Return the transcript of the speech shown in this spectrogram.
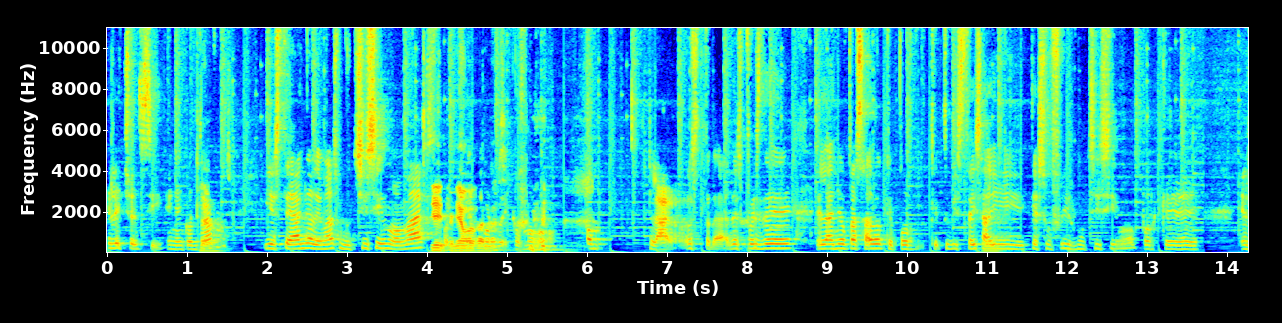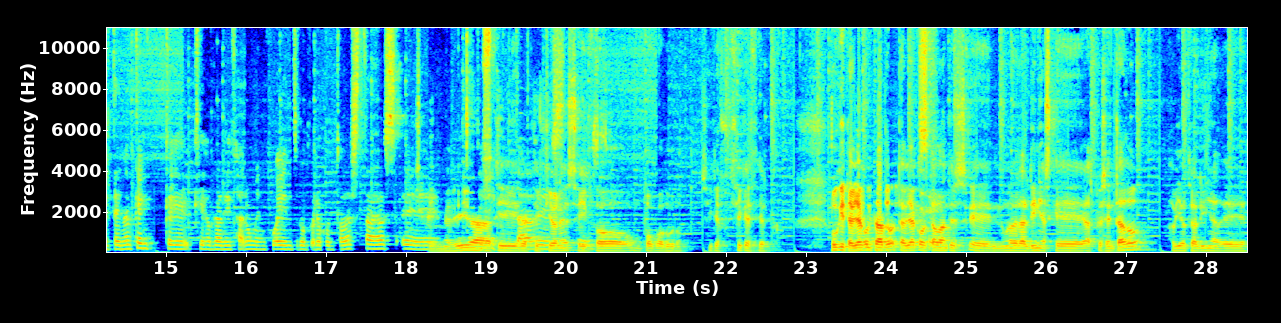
el hecho en sí, en encontrarnos, y este año además muchísimo más. Sí, teníamos ganas. claro, ostras, después del el año pasado que, por, que tuvisteis ahí que sufrir muchísimo porque el tener que, organizar un encuentro, pero con todas estas eh, medidas y restricciones se hizo un poco duro. Sí que, sí que es cierto. Puki, te había contado, te había cortado antes en una de las líneas que has presentado. Había otra línea de,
